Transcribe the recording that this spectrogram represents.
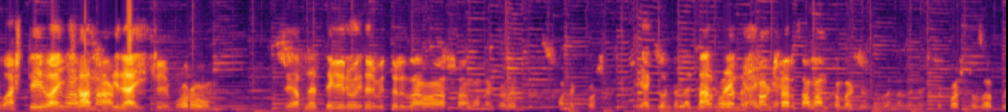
কষ্টই ভাই শান্তি নাই। গরম। যে আপনার দেখতে রোদের ভিতরে যাওয়া আসা মনে করেন অনেক কষ্ট। এক ঘণ্টা লাগবে তারপরে। সংসার চালান তো লাগে বুঝলেন না জিনিসটা কষ্ট যাতে।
